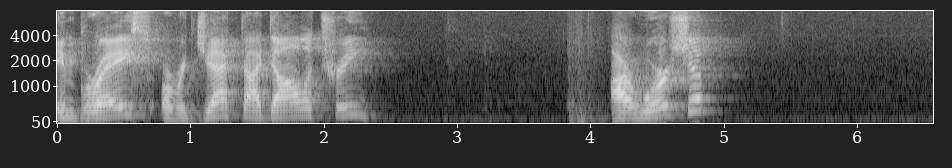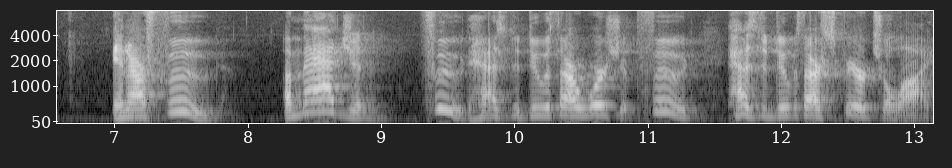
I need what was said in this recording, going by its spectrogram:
embrace or reject idolatry, our worship, and our food. Imagine food has to do with our worship, food has to do with our spiritual life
